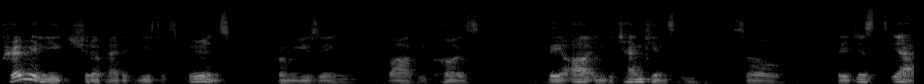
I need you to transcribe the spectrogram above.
Premier League should have had at least experience from using VAR because they are in the Champions League. So they just, yeah,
